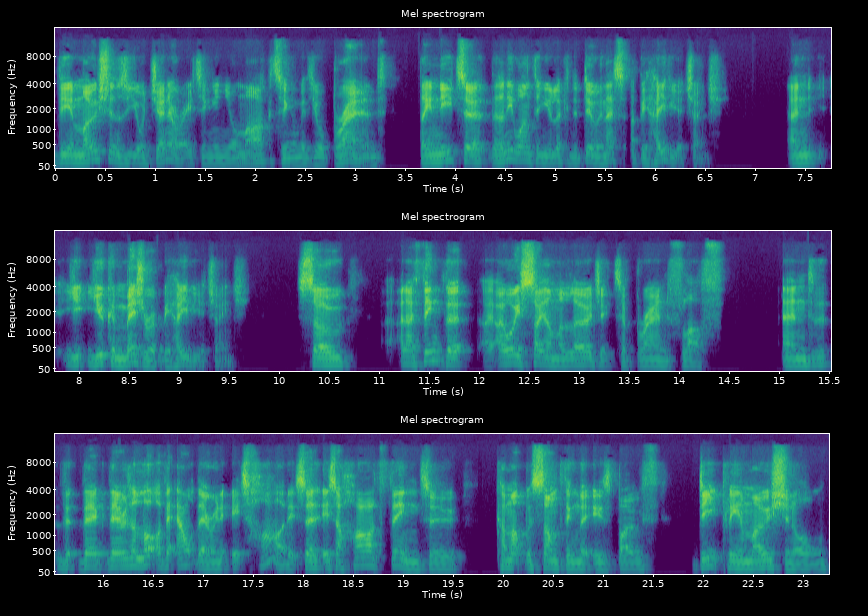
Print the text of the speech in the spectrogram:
the emotions that you're generating in your marketing and with your brand, they need to, there's only one thing you're looking to do, and that's a behavior change. And you, you can measure a behavior change. So, and I think that I always say I'm allergic to brand fluff. And th- there, there is a lot of it out there, and it's hard. It's a, it's a hard thing to come up with something that is both deeply emotional,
